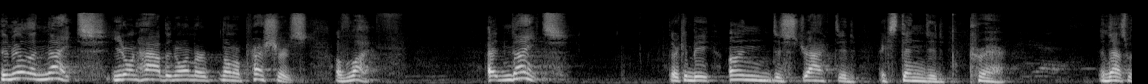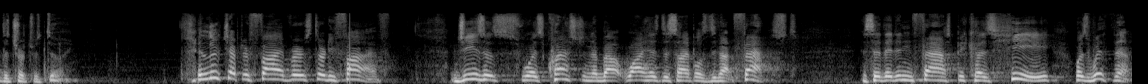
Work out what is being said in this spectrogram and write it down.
In the middle of the night, you don't have the normal, normal pressures of life. At night, there can be undistracted, extended prayer. And that's what the church was doing. In Luke chapter 5, verse 35, Jesus was questioned about why his disciples did not fast. He said they didn't fast because he was with them.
